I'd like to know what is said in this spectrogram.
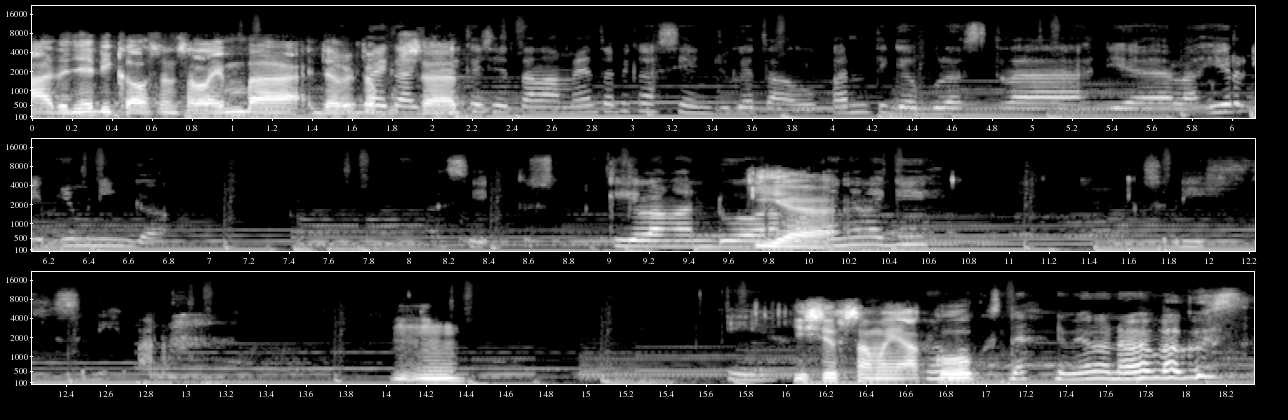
adanya di kawasan Salemba, Jakarta balik Pusat. lagi ke cerita lamanya tapi kasihan juga tahu kan tiga bulan setelah dia lahir ibunya meninggal masih terus kehilangan dua orang Iya. lagi sedih sedih parah Mm-mm. iya Yusuf sama Yakub. bagus dah demi Allah namanya bagus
